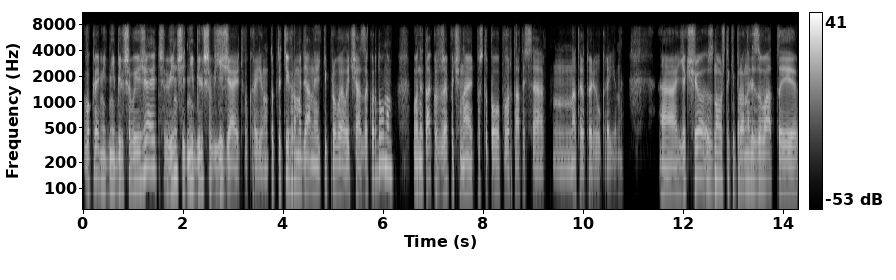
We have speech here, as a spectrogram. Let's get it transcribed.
В окремі дні більше виїжджають, в інші дні більше в'їжджають в Україну. Тобто ті громадяни, які провели час за кордоном, вони також вже починають поступово повертатися на територію України. Е, Якщо знову ж таки проаналізувати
